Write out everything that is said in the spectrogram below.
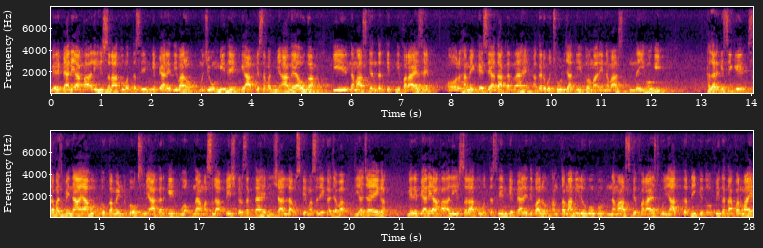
میرے پیارے آقا، علیہ صلاحت و تسلیم کے پیارے دیوانوں، مجھے امید ہے کہ آپ کے سمجھ میں آ گیا ہوگا کہ نماز کے اندر کتنی فرائض ہیں اور ہمیں کیسے ادا کرنا ہے۔ اگر وہ چھوٹ جاتی ہیں تو ہماری نماز نہیں ہوگی۔ اگر کسی کے سمجھ میں نہ آیا ہو تو کمنٹ باکس میں آ کر کے وہ اپنا مسئلہ پیش کر سکتا ہے۔ انشاءاللہ اس کے مسئلے کا جواب دیا جائے گا۔ میرے پیارے آقا، علیہ السلاط و تسلیم کے پیارے دیوالوں، ہم تمامی لوگوں کو نماز کے فرائض کو یاد کرنے کی توفیق عطا فرمائے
